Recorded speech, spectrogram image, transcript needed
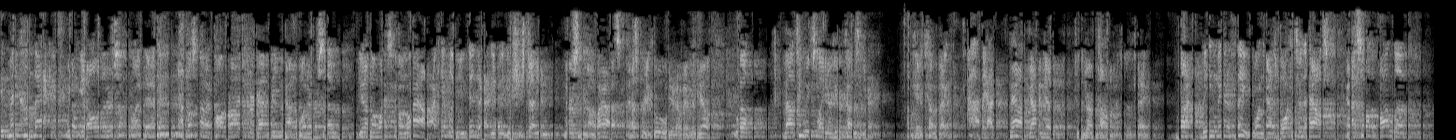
it may come back if we don't get all of it or wife's going, wow, I can't believe you did that. You know, she's studying nursing. Oh, wow, that's, that's pretty cool, you know, everything else. Well, about two weeks later, here it comes again. Okay, it's coming back. Golly, I, now I've got to go to the dermatologist, okay? But being a man of faith, one day I was walking through the house and I saw the bottle of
